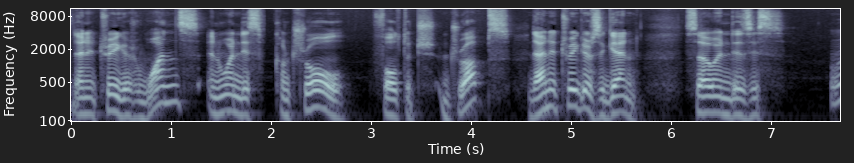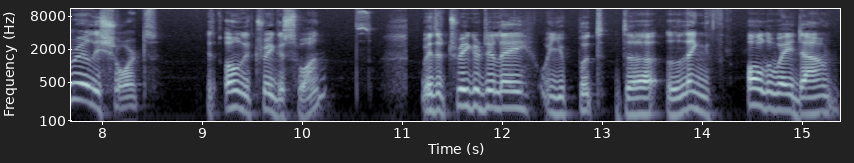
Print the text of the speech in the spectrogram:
then it triggers once, and when this control voltage drops, then it triggers again. So when this is really short, it only triggers once. With a trigger delay, when you put the length all the way down,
